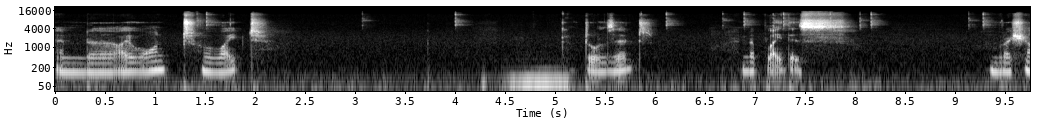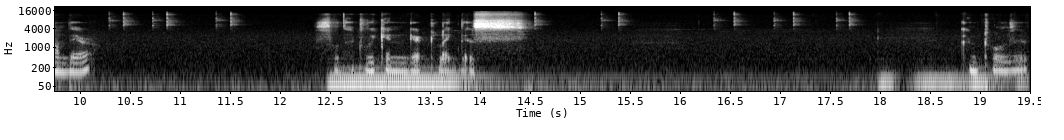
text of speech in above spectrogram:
And uh, I want white. Control Z. And apply this brush on there. So that we can get like this controls it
